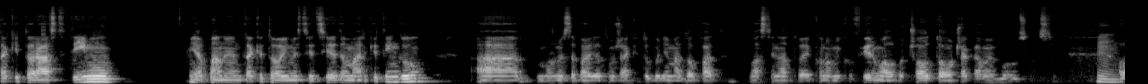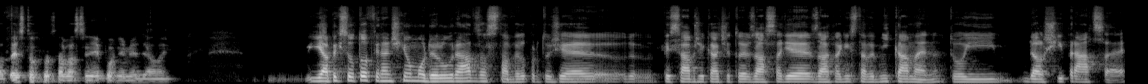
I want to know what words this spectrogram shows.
takýto rast týmu, ja plánujem takéto investície do marketingu a môžeme sa baviť o tom, že aký to bude mať dopad vlastne na tú ekonomiku firmu alebo čo to očakávame v budúcnosti. Hmm. Ale bez toho sa vlastne nepohneme ďalej. Já bych se o toho finančního modelu rád zastavil, protože eh, ty sám říkáš, že to je v zásadě základní stavební kamen tvojí další práce,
